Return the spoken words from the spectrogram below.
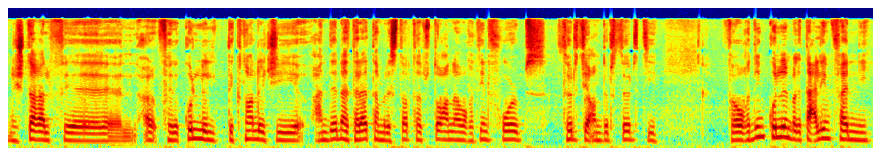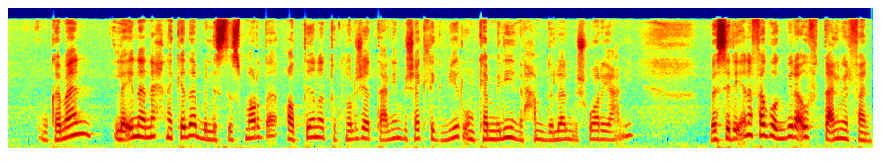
بنشتغل في في كل ال technology. عندنا ثلاثة من ال startups بتوعنا واخدين فوربس 30 under 30 فواخدين كل تعليم فني. وكمان لقينا إن إحنا كده بالاستثمار ده غطينا التكنولوجيا التعليم بشكل كبير ومكملين الحمد لله المشوار يعني. بس لقينا فجوة كبيرة قوي في التعليم الفني.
